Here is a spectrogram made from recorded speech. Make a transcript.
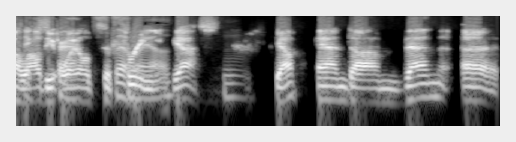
allow the oil to the free. oil. Yes. Mm. Yep. And um, then, uh,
